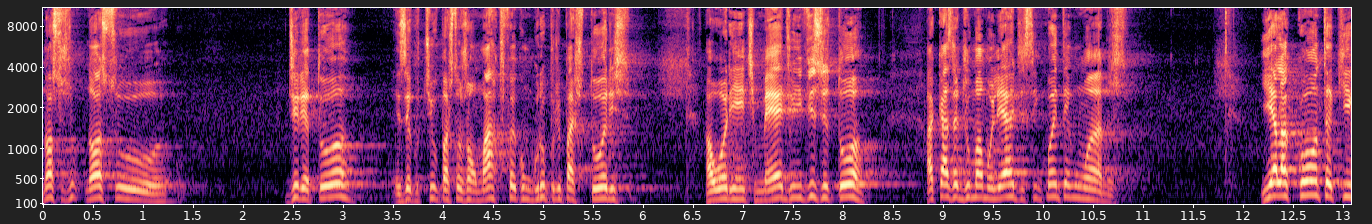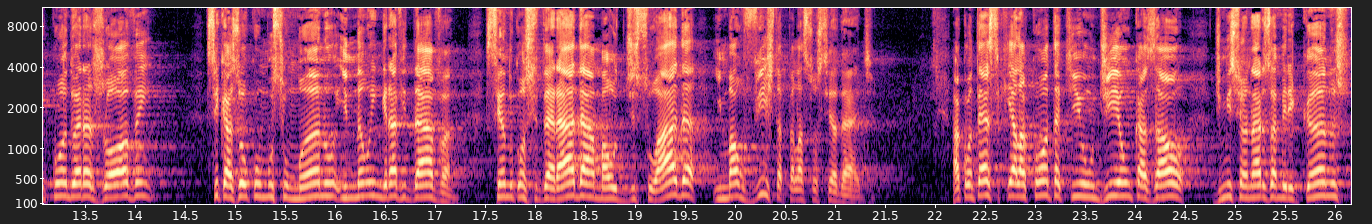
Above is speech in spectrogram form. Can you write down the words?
Nosso, nosso diretor executivo, o pastor João Marcos, foi com um grupo de pastores ao Oriente Médio e visitou a casa de uma mulher de 51 anos. E ela conta que quando era jovem, se casou com um muçulmano e não engravidava, sendo considerada amaldiçoada e mal vista pela sociedade. Acontece que ela conta que um dia um casal de missionários americanos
